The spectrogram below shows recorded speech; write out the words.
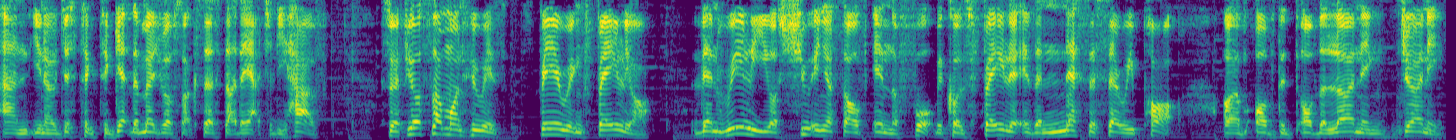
and you know just to, to get the measure of success that they actually have. So if you're someone who is fearing failure then really you're shooting yourself in the foot because failure is a necessary part um, of the of the learning journey.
